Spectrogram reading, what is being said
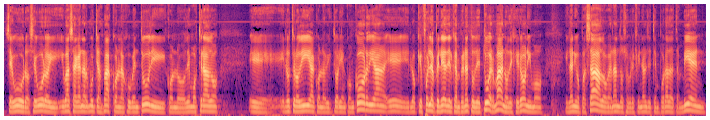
Seguro, seguro, y, vas a ganar muchas más con la juventud y con lo demostrado eh, el otro día con la victoria en Concordia, eh, lo que fue la pelea del campeonato de tu hermano, de Jerónimo, el año pasado, ganando sobre final de temporada también,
